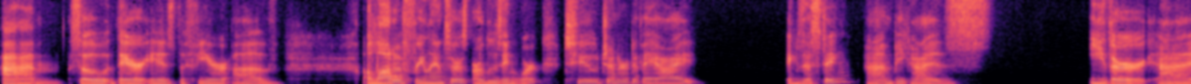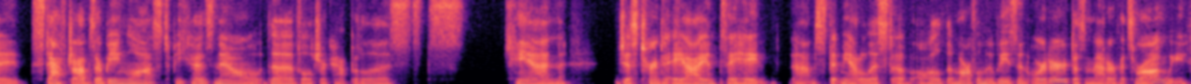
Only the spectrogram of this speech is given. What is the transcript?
Um, so there is the fear of a lot of freelancers are losing work to generative AI existing um, because either uh, staff jobs are being lost because now the vulture capitalists can just turn to AI and say, "Hey, um, spit me out a list of all the Marvel movies in order. Doesn't matter if it's wrong. We,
